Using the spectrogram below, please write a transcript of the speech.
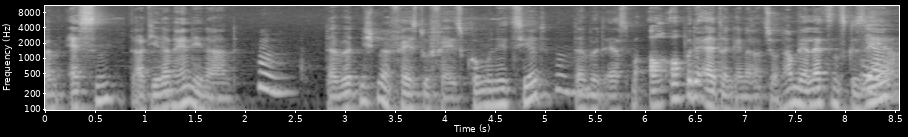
beim Essen, da hat jeder ein Handy in der Hand. Hm. Da wird nicht mehr face-to-face -face kommuniziert, hm. da wird erstmal, auch, auch bei der älteren Generation, haben wir ja letztens gesehen, ja.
